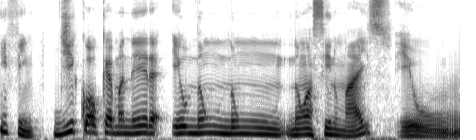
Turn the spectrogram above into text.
Enfim, de qualquer maneira, eu não, não, não assino mais. Eu,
